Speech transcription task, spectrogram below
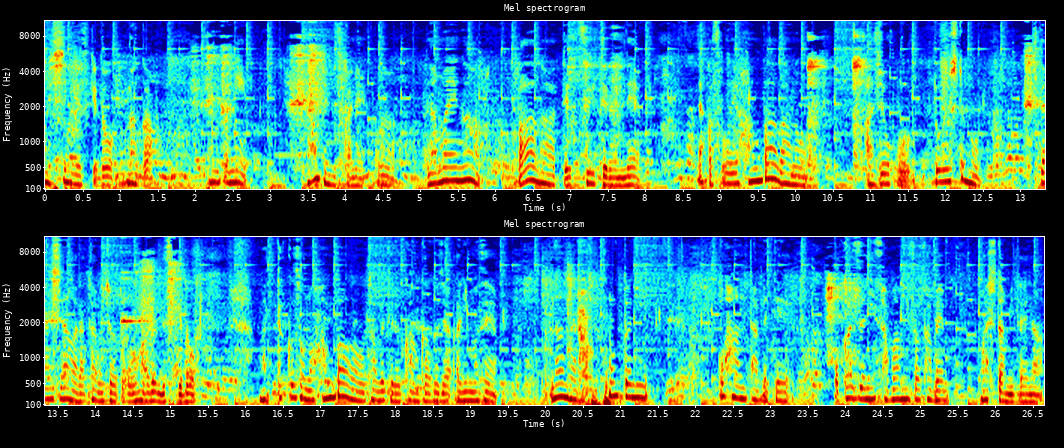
美味しいんですけど、なんか本当に、なんていうんですかね、この名前がバーガーってついてるんで、なんかそういうハンバーガーの味をこうどうしても期待しながら食べちゃうところがあるんですけど全くそのハンバーガーを食べてる感覚じゃありません。なんだろう本当にご飯食べておかずにサバ味噌食べましたみたいな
